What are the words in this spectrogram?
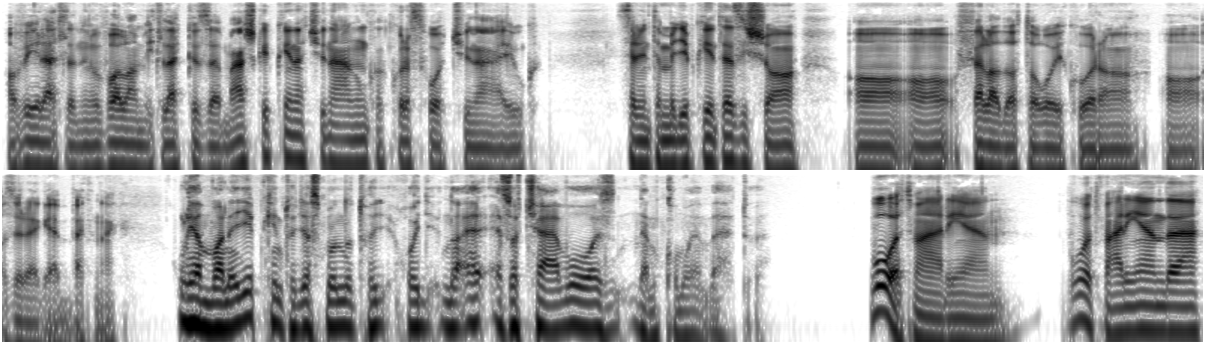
ha véletlenül valamit legközelebb másképp kéne csinálnunk, akkor azt hogy csináljuk. Szerintem egyébként ez is a, a, a feladata olykor a, a, az öregebbeknek. Olyan van egyébként, hogy azt mondod, hogy, hogy na e- ez a csávó, az nem komolyan vehető. Volt már ilyen. Volt már ilyen, de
